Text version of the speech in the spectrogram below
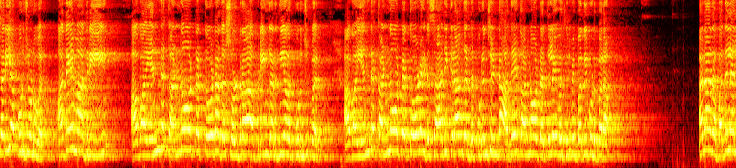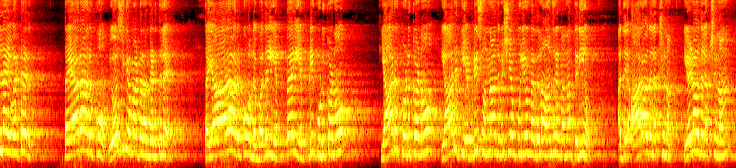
சரியா புரிஞ்சுடுவர். அதே மாதிரி அவ எந்த கண்ணோட்டத்தோட அதை சொல்றா அப்படிங்கறதையும் அவர் புரிஞ்சுப்பார். அவ எந்த கண்ணோட்டத்தோட இதை சாதிக்கிறாங்கிறத புரிஞ்சுட்டா அதே கண்ணோட்டத்துல இவர் திருப்பி பதில் கொடுப்பறான் ஆனா அந்த பதில் எல்லாம் இவர்கிட்ட தயாரா இருக்கும். யோசிக்க மாட்டார் அந்த இடத்துல. தயாரா இருக்கும். அந்த பதில் எப்ப எப்படி கொடுக்கணும் யாருக்கு கொடுக்கணும் யாருக்கு எப்படி சொன்னா அந்த விஷயம் புரியுங்கிறதெல்லாம் ஆஞ்சநேயர்னா தெரியும். அது ஆறாவது லட்சணம். ஏழாவது லட்சணம்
